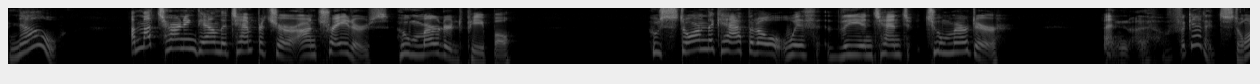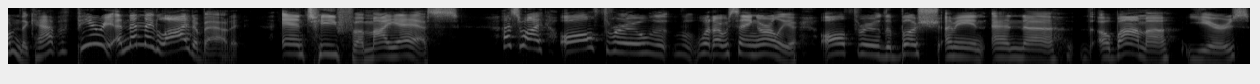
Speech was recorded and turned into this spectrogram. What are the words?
No. I'm not turning down the temperature on traitors who murdered people, who stormed the Capitol with the intent to murder. And uh, forget it, stormed the cap, period. And then they lied about it. Antifa, my ass. That's why all through what I was saying earlier, all through the Bush, I mean, and uh, Obama years,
